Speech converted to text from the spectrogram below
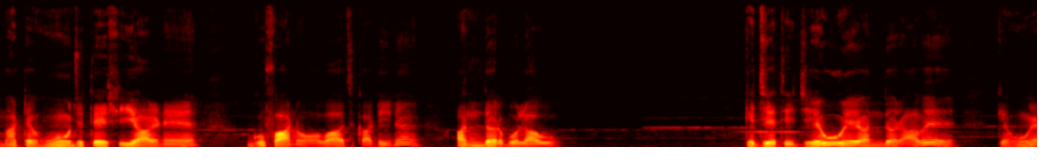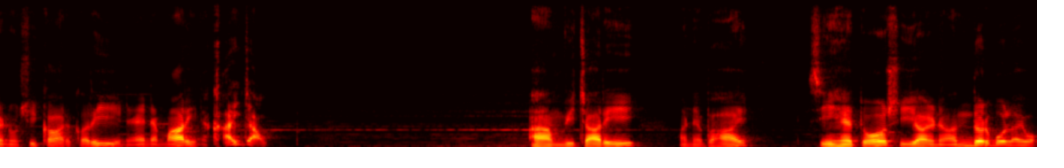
માટે હું જ તે શિયાળને ગુફાનો અવાજ કાઢીને અંદર બોલાવું. કે જેથી જેવું એ અંદર આવે કે હું એનો શિકાર કરીને એને મારીને ખાઈ જાઉં. આમ વિચારી અને ભાઈ, સિંહે તો શિયાળને અંદર બોલાવ્યો.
